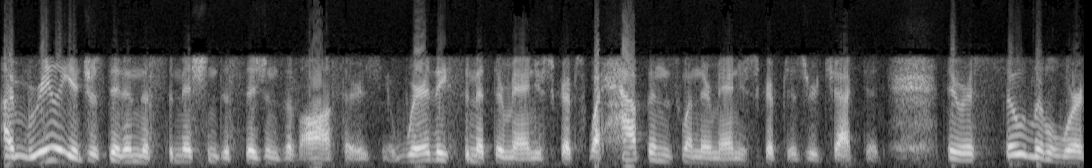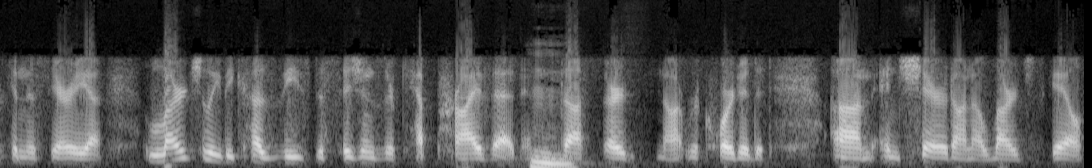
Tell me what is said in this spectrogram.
I'm really interested in the submission decisions of authors, you know, where they submit their manuscripts, what happens when their manuscript is rejected. There is so little work in this area, largely because these decisions are kept private and mm. thus are not recorded um, and shared on a large scale.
